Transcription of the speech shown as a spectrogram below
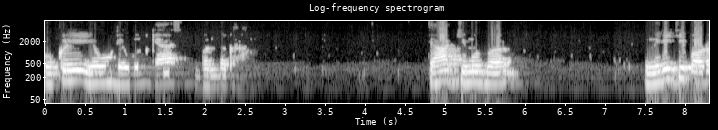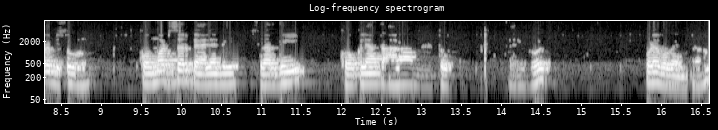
उकळी येऊ देऊन गॅस बंद करा. त्या चिमूटभर मिरीची पावडर मिसळून कोमटसर प्यायल्याने सर्दी खोकल्यात आराम मिळतो. व्हेरी गुड पुढे बघूया मित्रांनो.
